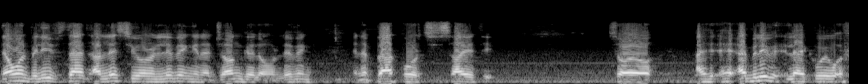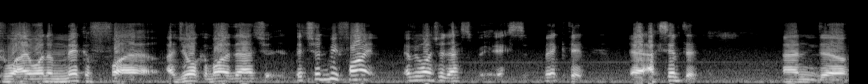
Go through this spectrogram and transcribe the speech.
No one believes that unless you're living in a jungle or living in a backward society. So I, I believe like we, if I want to make a, a joke about that, it should be fine. Everyone should expect it, uh, accept it. And uh,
